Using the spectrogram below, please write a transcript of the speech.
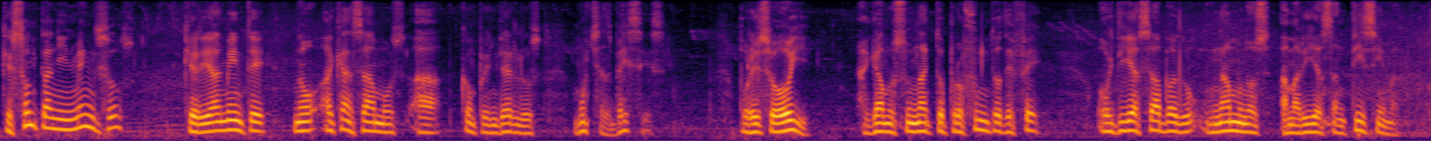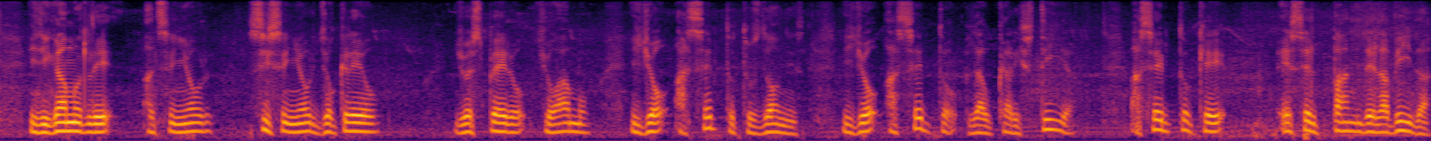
que son tan inmensos que realmente no alcanzamos a comprenderlos muchas veces. Por eso hoy hagamos un acto profundo de fe. Hoy día sábado unámonos a María Santísima y digámosle al Señor, sí Señor, yo creo, yo espero, yo amo y yo acepto tus dones y yo acepto la Eucaristía, acepto que es el pan de la vida,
